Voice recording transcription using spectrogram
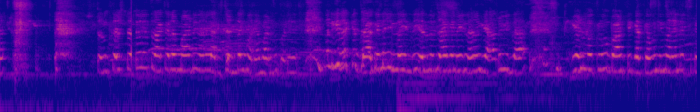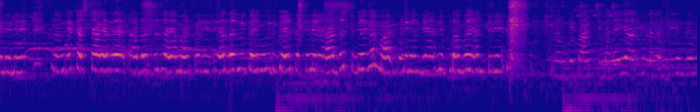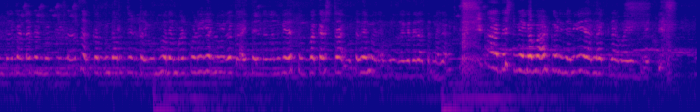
ಅಷ್ಟೊಂದು ಕಷ್ಟ. ಸಾಕಾರ ಮಾಡಿ ನನಗೆ ಅರ್ಜೆಂಟಾಗಿ ಮನೆ ಮಾಡಿಸ್ಕೊಡಿ ನನಗೆ ಇರೋಕ್ಕೆ ಜಾಗನೇ ಇಲ್ಲ ಇಲ್ಲಿ. ಎಲ್ಲೂ ಜಾಗನೇ ಇಲ್ಲ. ನನಗೆ ಯಾರೂ ಇಲ್ಲ. ಹೆಣ್ಮಕ್ಳು ಬಾಣ್ತಿ ಕರ್ಕೊಂಬಂದು ಮನೇಲಿ ಇರ್ಸ್ಕೊಂಡಿನಿ ನನಗೆ ಕಷ್ಟ ಆಗದೆ ಆದಷ್ಟು ಸಹಾಯ ಮಾಡಿಕೊಡಿ. ಎಲ್ಲರನ್ನು ಕೈ ಮುಗಿದು ಬೇಡ್ಕೊತೀನಿ. ಆದಷ್ಟು ಬೇಗ ಮಾಡಿಕೊಡಿ ನನಗೆ. ನಿಮ್ಮಮ್ಮ ಅಂತೀನಿ. ನಮಗೆ ಬಾಳ್ತಿ ಮನೆ ಯಾರು ಗಂಡ ಗಂಡು ಮಕ್ಕಳಿಲ್ಲ ಸರ್ಕಾರದಿಂದ ಅರ್ಜೆಂಟಾಗಿ ಒಂದು ಮನೆ ಮಾಡ್ಕೊಳ್ಳಿ. ಎಲ್ಲೂ ಇರೋಕೆ ಆಯ್ತಾ ಇಲ್ಲ. ನನಗೆ ತುಂಬ ಕಷ್ಟ ಆಗ್ಬಿಟ್ಟದೆ ಮನೆ ಮುಂದಾಗದೆ ರಾತ್ರಿನಾಗ. ಆದಷ್ಟು ಬೇಗ ಮಾಡ್ಕೊಡಿ. ನನಗೆ ಎಲ್ಲ ಕ್ರಮ ಇರಲಿ.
